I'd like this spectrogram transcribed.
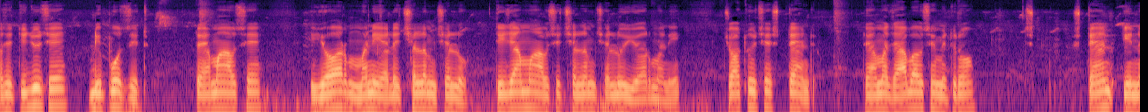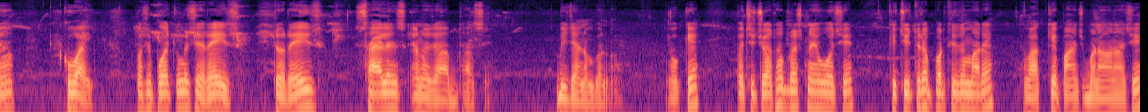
પછી ત્રીજું છે ડિપોઝિટ તો એમાં આવશે યોર મની એટલે છેલ્લમ છેલ્લું. ત્રીજામાં આવશે છેલ્લમ છેલ્લું યોર મની ચોથું છે સ્ટેન્ડ તો એમાં જવાબ આવશે મિત્રો સ્ટેન્ડ ઇન અ ક્વાઈ પછી પાંચમું છે રેઇઝ તો રેઇઝ સાયલેન્સ એનો જવાબ થશે બીજા નંબરનો. ઓકે? પછી ચોથો પ્રશ્ન એવો છે કે ચિત્ર પરથી તમારે વાક્ય પાંચ બનાવવાના છે.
